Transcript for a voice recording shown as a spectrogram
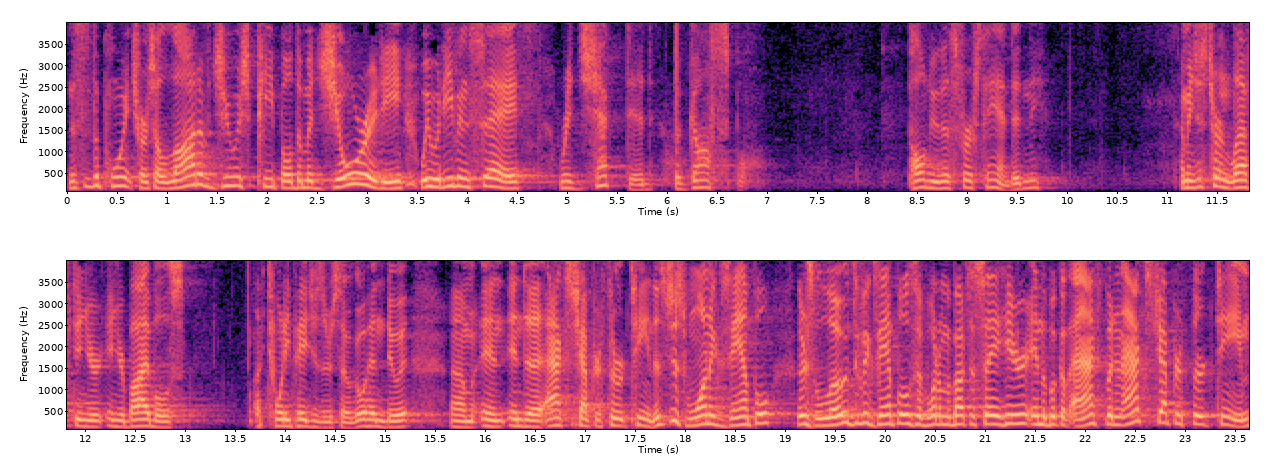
This is the point, church. A lot of Jewish people, the majority, we would even say, rejected the gospel. Paul knew this firsthand, didn't he? I mean, just turn left in your, in your Bibles, like 20 pages or so. Go ahead and do it um, in, into Acts chapter 13. This is just one example. There's loads of examples of what I'm about to say here in the book of Acts, but in Acts chapter 13,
